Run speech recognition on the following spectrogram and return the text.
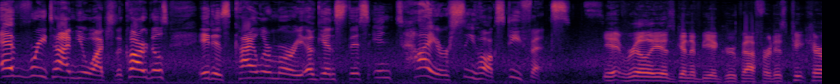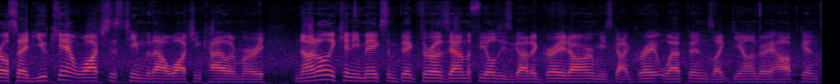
every time you watch the Cardinals. It is Kyler Murray against this entire Seahawks defense it really is going to be a group effort. As Pete Carroll said, you can't watch this team without watching Kyler Murray. Not only can he make some big throws down the field, he's got a great arm, he's got great weapons like DeAndre Hopkins,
